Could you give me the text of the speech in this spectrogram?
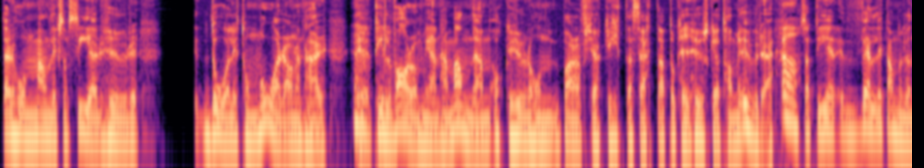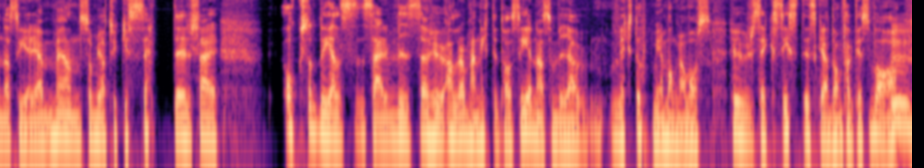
där hon, man liksom ser hur dåligt hon mår av den här eh, tillvaron med den här mannen och hur hon bara försöker hitta sätt att, okej, hur ska jag ta mig ur det? Ja. Så att det är en väldigt annorlunda serie, men som jag tycker sätter så här, också dels så här, visar hur alla de här 90-talsserierna som vi har växt upp med, många av oss, hur sexistiska de faktiskt var. Mm.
